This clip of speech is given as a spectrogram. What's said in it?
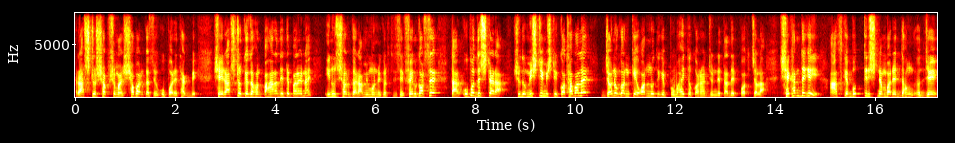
রাষ্ট্র সবসময় সবার কাছে উপরে থাকবে। সেই রাষ্ট্রকে যখন পাহারা দিতে পারে নাই, ইনুস সরকার, আমি মনে করতেছি ফেল করছে, তার উপদেষ্টারা শুধু মিষ্টি মিষ্টি কথা বলে, জনগণকে অন্যদিকে প্রবাহিত করার জন্য তাদের পথ চলা। সেখান থেকেই আজকে বত্রিশ নম্বরের ধং যে,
